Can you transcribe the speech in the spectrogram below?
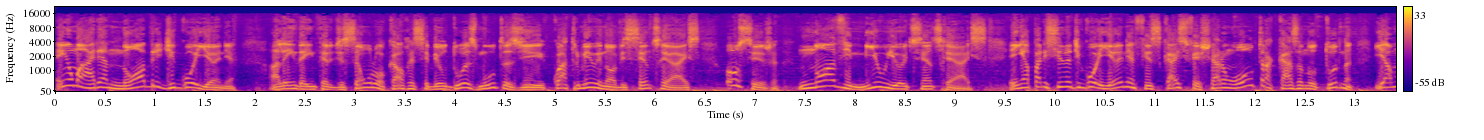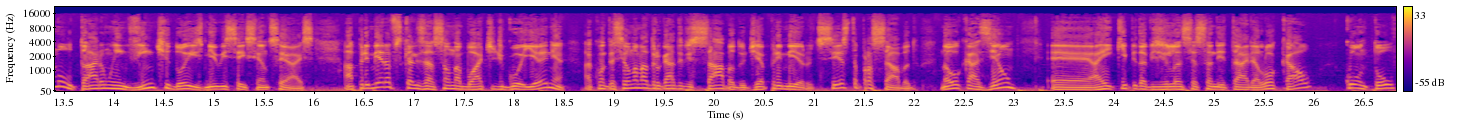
em uma área nobre de Goiânia. Além da interdição, o local recebeu duas multas de 4.900 reais, ou seja, 9.800 reais. Em Aparecida de Goiânia, fiscais fecharam fecharam outra casa noturna e a multaram em 22.600 reais. A primeira fiscalização na boate de Goiânia aconteceu na madrugada de sábado, dia primeiro, de sexta para sábado. Na ocasião, eh, a equipe da vigilância sanitária local contou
